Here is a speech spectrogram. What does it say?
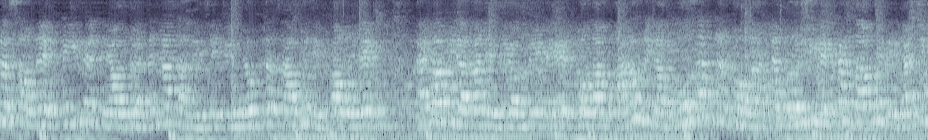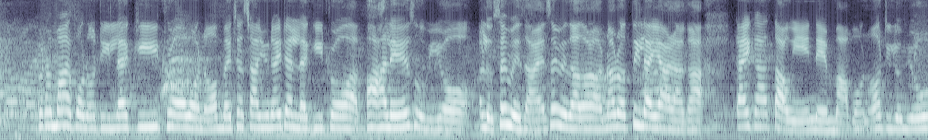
တက်ဆောင်တဲ့ခရီးသည်တွေရောက်အတွက်နိုင်ငံသားတွေစိတ်ကြိုးခန်းစားခွင့်တွေပါဝင်တဲ့တိုင်းကပြည်ကနေပြီးတော့ပေးတဲ့ဒေါ်လာ9000ကျော်62ဒေါ်လာတန်ဖိုးရှိတဲ့ခန်းစားခွင့်တွေရရှိသွားပါပထမမပေါ့နော်ဒီ lucky draw ပေါ့နော် Manchester United lucky draw ကဘာလဲဆိုပြီးတော့အဲ့လိုစိတ်ဝင်စားတယ်စိတ်ဝင်စားတော့နောက်တော့သိလိုက်ရတာကတိုက်ကားတောင်ရင်ထဲမှာပေါ့နော်ဒီလိုမျိုး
